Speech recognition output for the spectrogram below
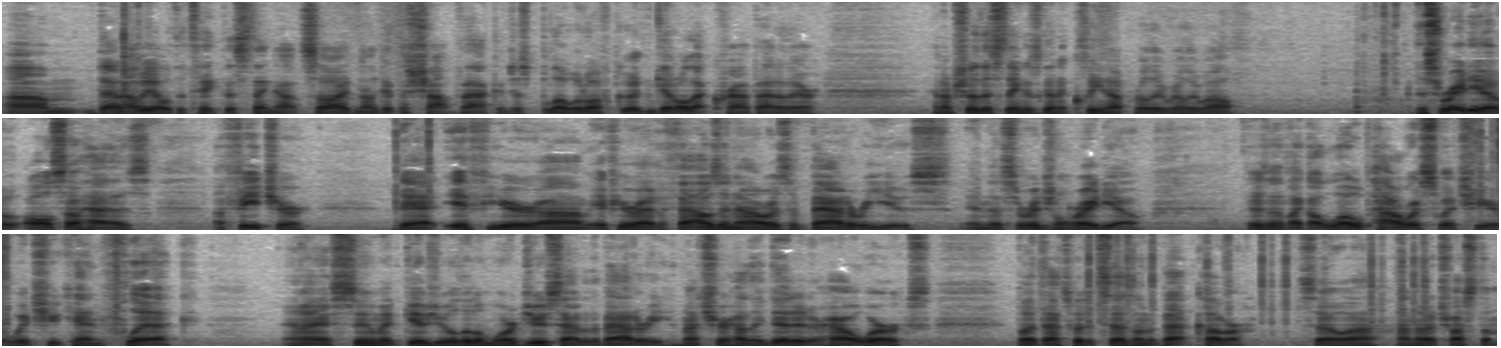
um, then I'll be able to take this thing outside and I'll get the shop vac and just blow it off good and get all that crap out of there. And I'm sure this thing is going to clean up really, really well. This radio also has a feature that if you're um, if you're at a thousand hours of battery use in this original radio, there's a, like a low power switch here which you can flick, and I assume it gives you a little more juice out of the battery. I'm not sure how they did it or how it works, but that's what it says on the back cover. So uh, I'm going to trust them.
